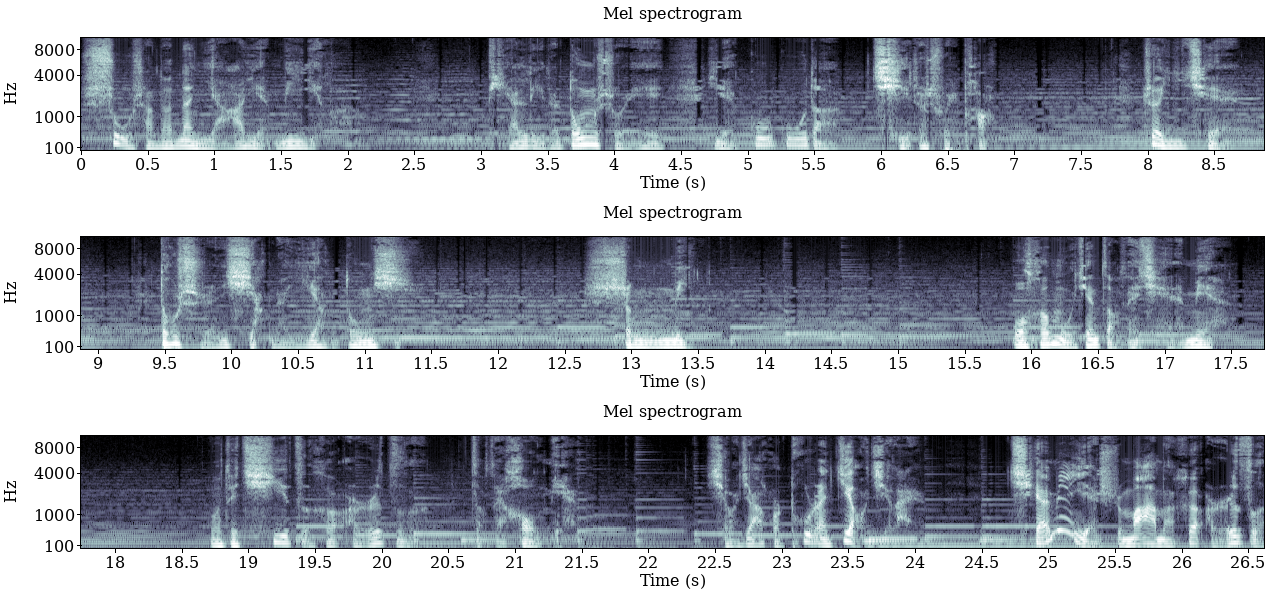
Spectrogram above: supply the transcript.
树上的嫩芽也密了，田里的冬水也咕咕的起着水泡。这一切。都使人想着一样东西：生命。我和母亲走在前面，我的妻子和儿子走在后面。小家伙突然叫起来：“前面也是妈妈和儿子，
